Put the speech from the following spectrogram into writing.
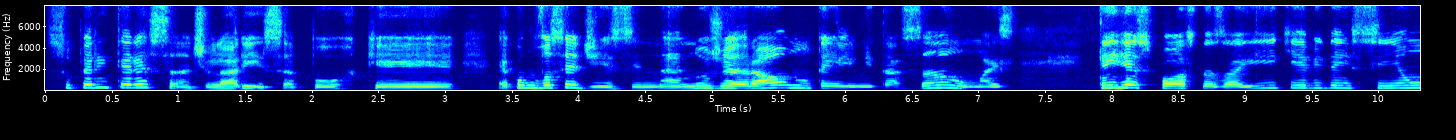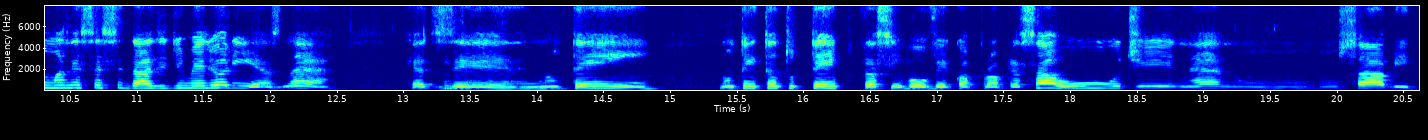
Super interessante, Larissa, porque é como você disse, né? No geral não tem limitação, mas tem respostas aí que evidenciam uma necessidade de melhorias, né? Quer dizer, não tem não tem tanto tempo para se envolver com a própria saúde, né? não, não sabe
